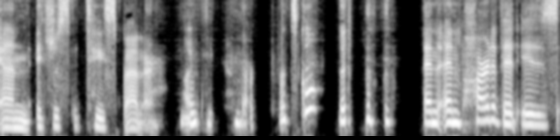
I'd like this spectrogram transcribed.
and it just it tastes better like that's cool and and part of it is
